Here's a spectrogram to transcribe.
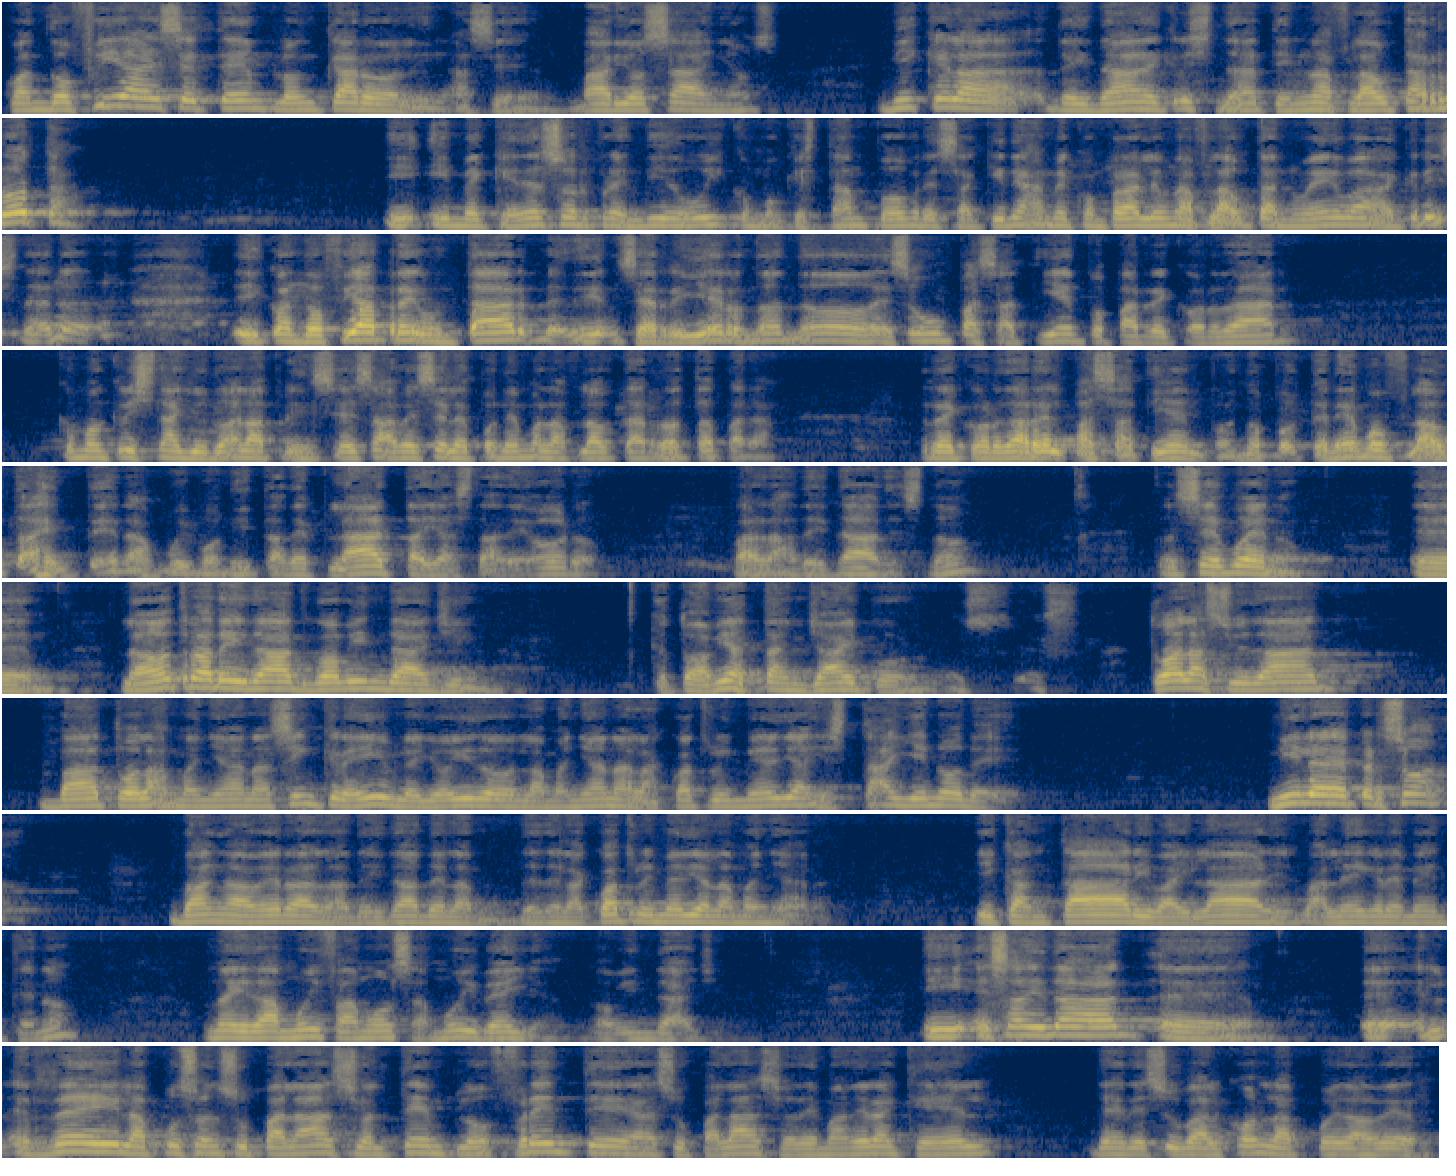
Cuando fui a ese templo en Karoli hace varios años, vi que la deidad de Krishna tiene una flauta rota. Y, me quedé sorprendido, uy, como que están pobres aquí, déjame comprarle una flauta nueva a Krishna. Y cuando fui a preguntar, se rieron, no, no, eso es un pasatiempo para recordar cómo Krishna ayudó a la princesa. A veces le ponemos la flauta rota para recordar el pasatiempo. ¿no? Pues tenemos flautas enteras muy bonitas de plata y hasta de oro para las deidades, ¿no? Entonces, bueno, eh, la otra deidad, Govindaji, que todavía está en Jaipur, toda la ciudad va todas las mañanas, es increíble, yo he ido en la mañana a las cuatro y media y está lleno de miles de personas. Van a ver a la deidad desde las cuatro y media de la mañana y cantar y bailar alegremente, ¿no? Una deidad muy famosa, muy bella, Govindaji. Y esa deidad, eh, eh, el, rey la puso en su palacio, el templo, frente a su palacio, de manera que él desde su balcón la pueda ver.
